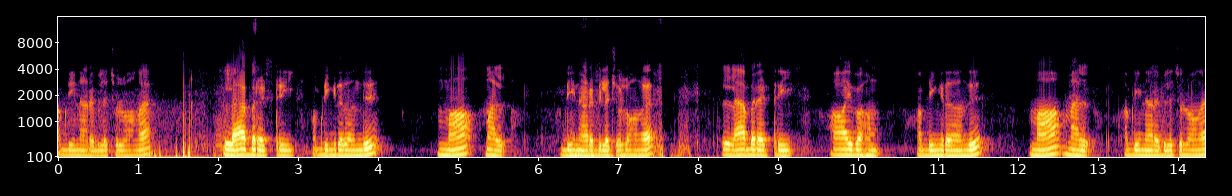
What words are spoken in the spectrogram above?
அப்படின்னு அரபியில் சொல்லுவாங்க. லேபரட்ரி அப்படிங்கிறது வந்து மா மல் அப்படின்னு அரபியில் சொல்லுவாங்க. லேபரட்ரி ஆய்வகம் அப்படிங்கிறத வந்து மா மல் அப்படின்னு அரபியில் சொல்லுவாங்க.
